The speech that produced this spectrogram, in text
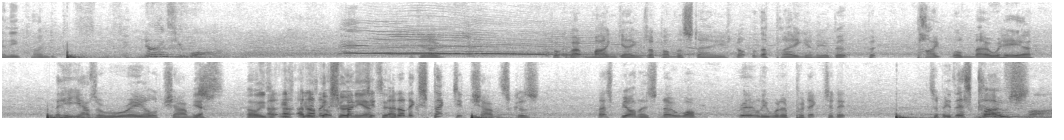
Any kind of consistency. Ninety-one. But, you know, talk about mind games up on the stage. Not that they're playing any, but but Pipe will know here that he has a real chance. Yes. Oh, he's, A- he's, an, he's got Gurney unexpected, at it. an unexpected chance because, let's be honest, no one really would have predicted it to be this close. Well,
